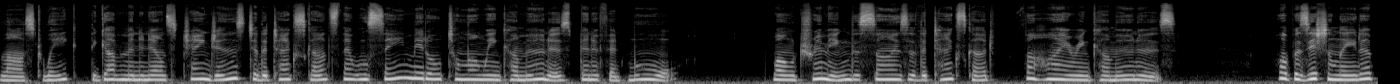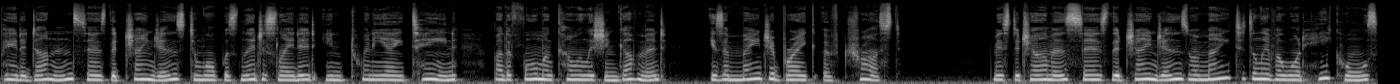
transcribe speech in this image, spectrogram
Last week, the government announced changes to the tax cuts that will see middle to low income earners benefit more, while trimming the size of the tax cut for higher income earners. Opposition leader Peter Dutton says the changes to what was legislated in 2018 by the former coalition government is a major break of trust. Mr. Chalmers says the changes were made to deliver what he calls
